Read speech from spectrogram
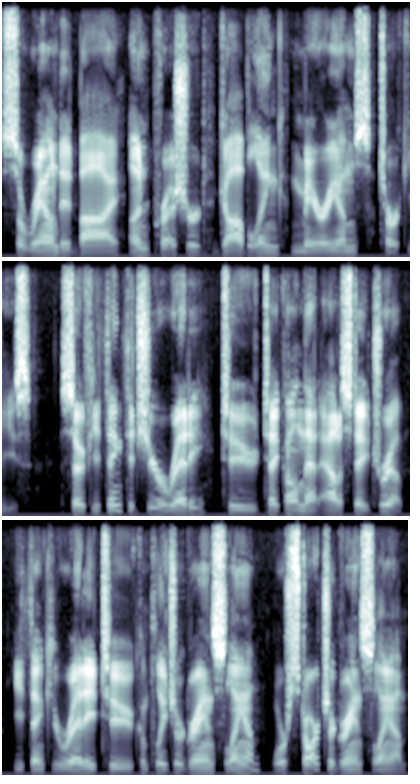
surrounded by unpressured gobbling Merriam's turkeys. So if you think that you're ready to take on that out of state trip, you think you're ready to complete your Grand Slam or start your Grand Slam,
